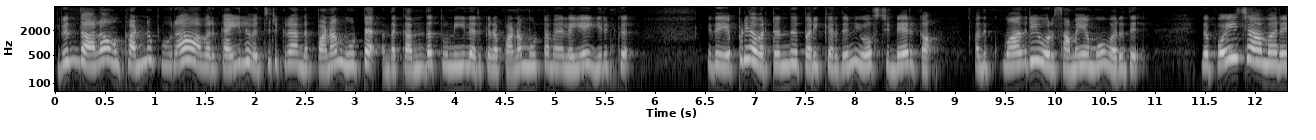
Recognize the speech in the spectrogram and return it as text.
இருந்தாலும் அவன் கண்ணு பூரா அவர் கையில் வச்சிருக்கிற அந்த பண மூட்டை அந்த கந்த துணியில் இருக்கிற பண மூட்டை மேலேயே இருக்குது இதை எப்படி அவர்கிட்டருந்து பறிக்கிறதுன்னு யோசிச்சுட்டே இருக்கான். அதுக்கு மாதிரி ஒரு சமயமும் வருது. இந்த பொய் சாமரி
